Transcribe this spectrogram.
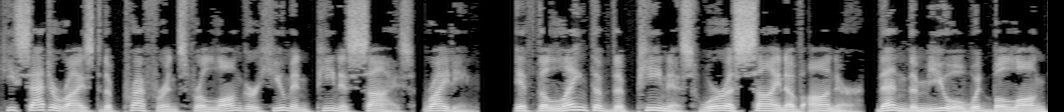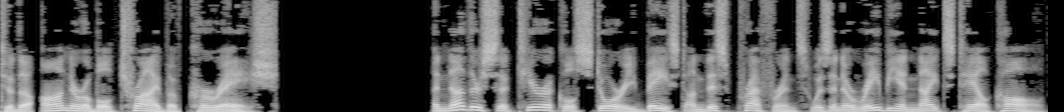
he satirized the preference for longer human penis size, writing, if the length of the penis were a sign of honor, then the mule would belong to the honorable tribe of Quraysh. Another satirical story based on this preference was an Arabian Nights tale called,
